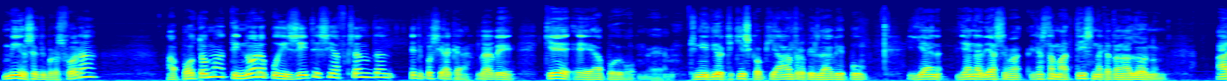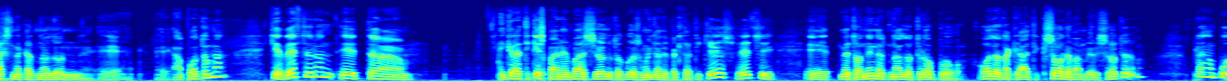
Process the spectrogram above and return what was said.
μείωσε την προσφορά απότομα την ώρα που η ζήτηση αυξάνονταν εντυπωσιακά. Δηλαδή και ε, από ε, την ιδιωτική σκοπιά, άνθρωποι δηλαδή που για, για ένα διάστημα είχαν σταματήσει να καταναλώνουν, άρχισαν να καταναλώνουν ε, ε, απότομα. Και δεύτερον, τα, οι κρατικές παρεμβάσεις σε όλο τον κόσμο ήταν επεκτατικές. Με τον ένα ή τον άλλο τρόπο όλα τα κράτη ξόδευαν περισσότερο. Πράγμα που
